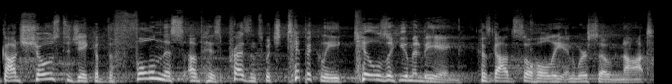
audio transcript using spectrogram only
God shows to Jacob the fullness of his presence, which typically kills a human being because God's so holy and we're so not.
